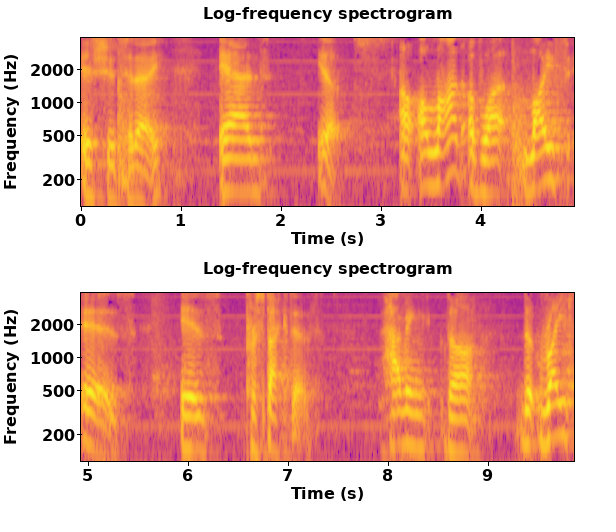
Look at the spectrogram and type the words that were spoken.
issue today, and you know, a, a lot of what life is is perspective, having the the right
